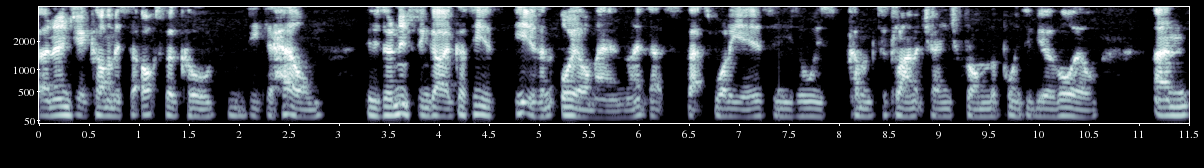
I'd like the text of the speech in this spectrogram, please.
an energy economist at Oxford called Dieter Helm, who's an interesting guy because he is he is an oil man, right? That's that's what he is, and he's always come to climate change from the point of view of oil. And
